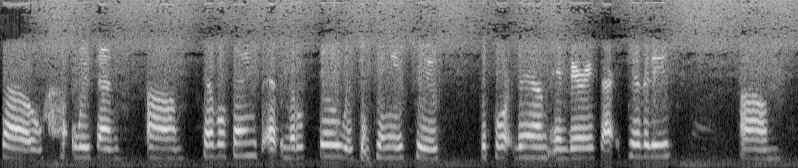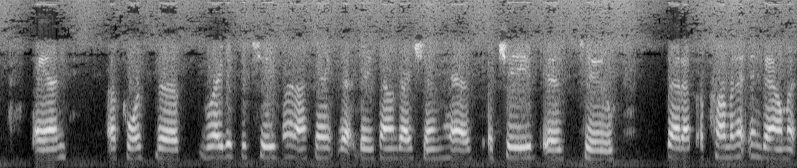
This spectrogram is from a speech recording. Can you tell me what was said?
So we've done um, several things at the middle school. We continue to support them in various activities. Um, and, of course, the greatest achievement I think that the foundation has achieved is to set up a permanent endowment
